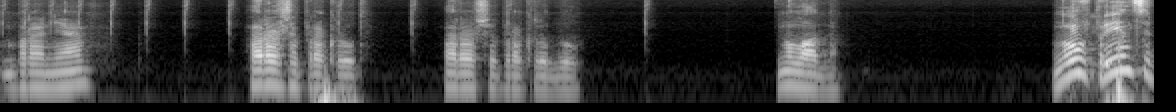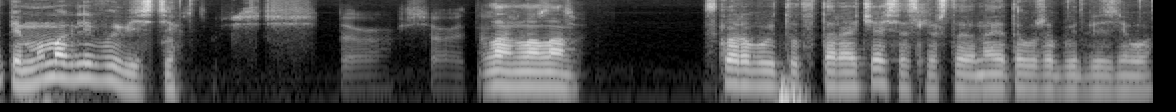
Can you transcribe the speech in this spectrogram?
Броня. Хороший прокрут. Хороший прокрут был. Ну ладно. Ну, в принципе, мы могли вывести. Ладно, ладно. жесть. Скоро будет тут вторая часть, если что, на это уже будет без него.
